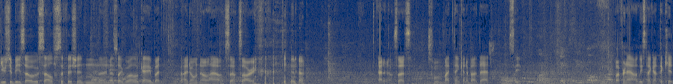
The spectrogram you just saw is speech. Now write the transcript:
you should be so self-sufficient, and uh, then it's like, well, okay, but I don't know how. So sorry, you know. I don't know. So that's, that's my thinking about that. We'll see. But for now, at least I got the kid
